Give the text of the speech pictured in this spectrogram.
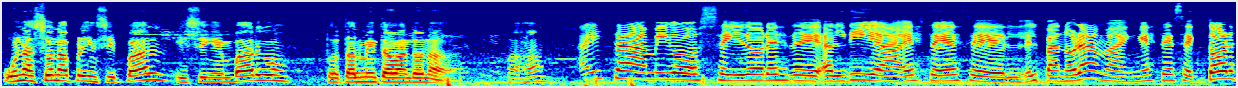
una zona principal y sin embargo totalmente abandonada. Ahí está, amigos seguidores de Al Día, este es el, panorama en este sector.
